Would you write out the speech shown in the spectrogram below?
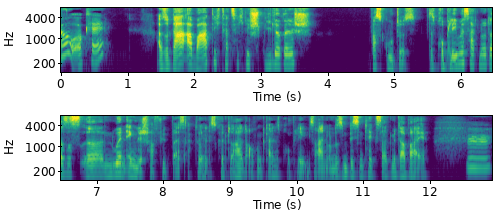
Oh, okay. Also da erwarte ich tatsächlich spielerisch was Gutes. Das Problem ist halt nur, dass es äh, nur in Englisch verfügbar ist aktuell. Das könnte halt auch ein kleines Problem sein. Und es ist ein bisschen Text halt mit dabei. Mhm.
